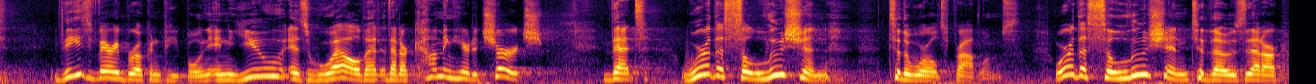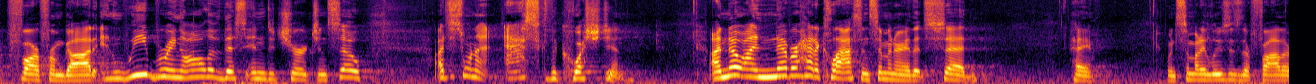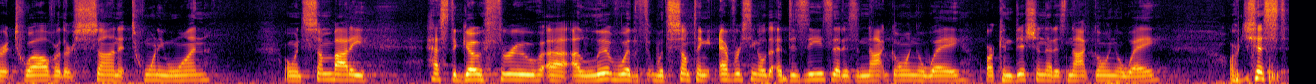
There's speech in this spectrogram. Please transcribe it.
these very broken people, and you as well, that, that are coming here to church, that we're the solution to the world's problems. We're the solution to those that are far from God, and we bring all of this into church. And so, I just want to ask the question. I know I never had a class in seminary that said, hey, when somebody loses their father at 12 or their son at 21, or when somebody has to go through, uh, a live with, with something every single day, a disease that is not going away, or a condition that is not going away, or just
